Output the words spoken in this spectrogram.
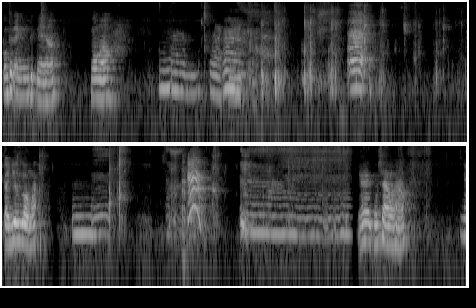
Con thích ăn thịt này hả? Ngon không? À. Cà dưa giòn á Nghe cũng sao rồi hả? No.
